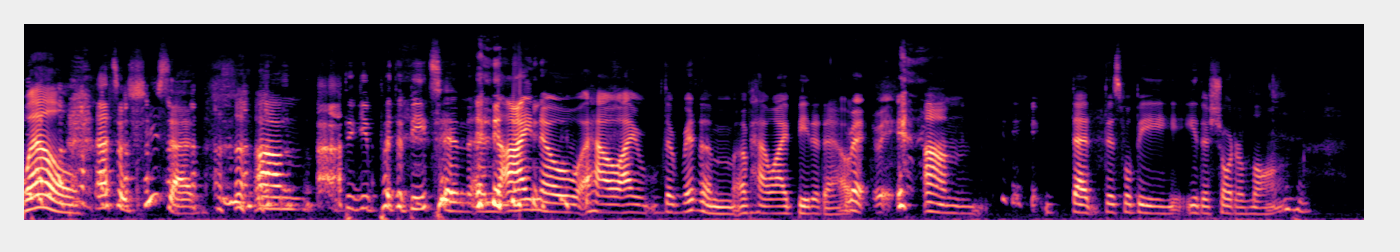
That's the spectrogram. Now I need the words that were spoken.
well, That's what she said. Um, you put the beats in, and I know how I the rhythm of how I beat it out. right, right. Um, that this will be either short or long, Mhm.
